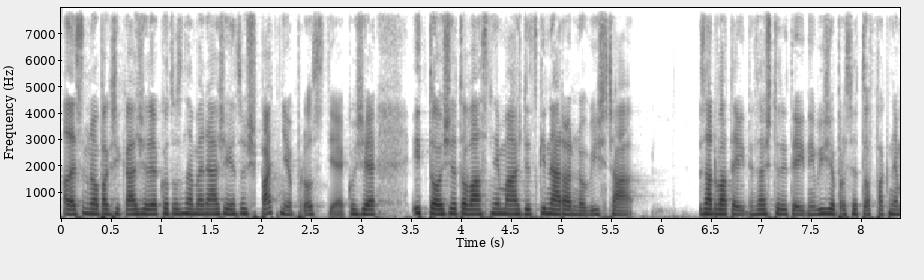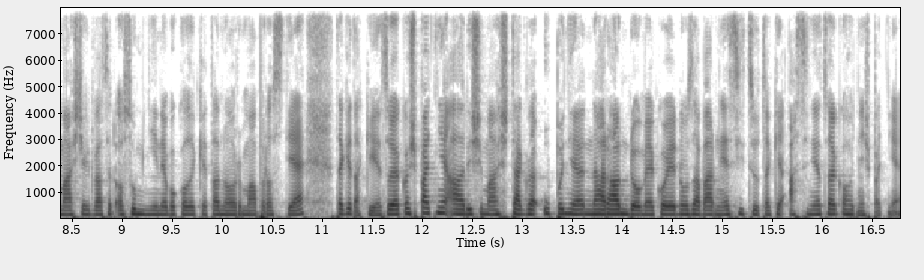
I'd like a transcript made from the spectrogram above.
Ale já jsem naopak říkala, že jako to znamená, že je něco špatně prostě, jakože i to, že to vlastně máš vždycky na rando, víš, třeba za dva týdny, za čtyři týdny, víš, že prostě to fakt nemáš těch 28 dní, nebo kolik je ta norma prostě, tak je taky něco jako špatně, ale když máš takhle úplně na random, jako jednou za pár měsíců, tak je asi něco jako hodně špatně.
